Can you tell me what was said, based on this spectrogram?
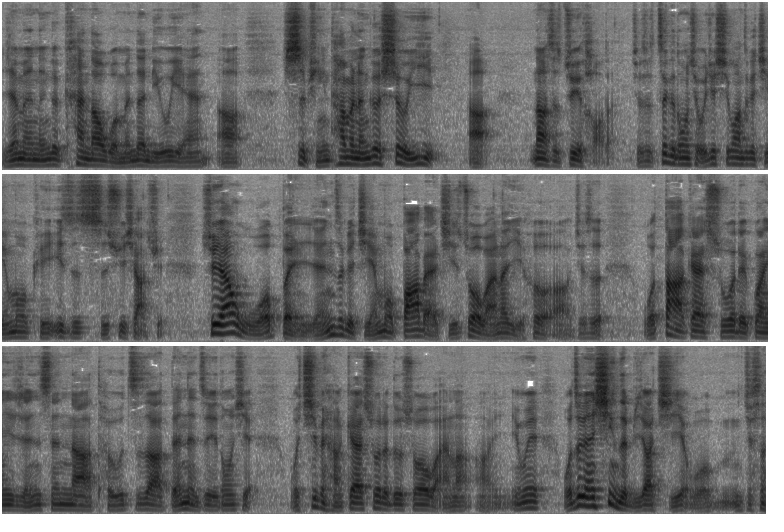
人们能够看到我们的留言啊、视频，他们能够受益啊，那是最好的。就是这个东西，我就希望这个节目可以一直持续下去。虽然我本人这个节目八百集做完了以后啊，就是我大概说的关于人生啊、投资啊等等这些东西。我基本上该说的都说完了啊，因为我这个人性子比较急，我就是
